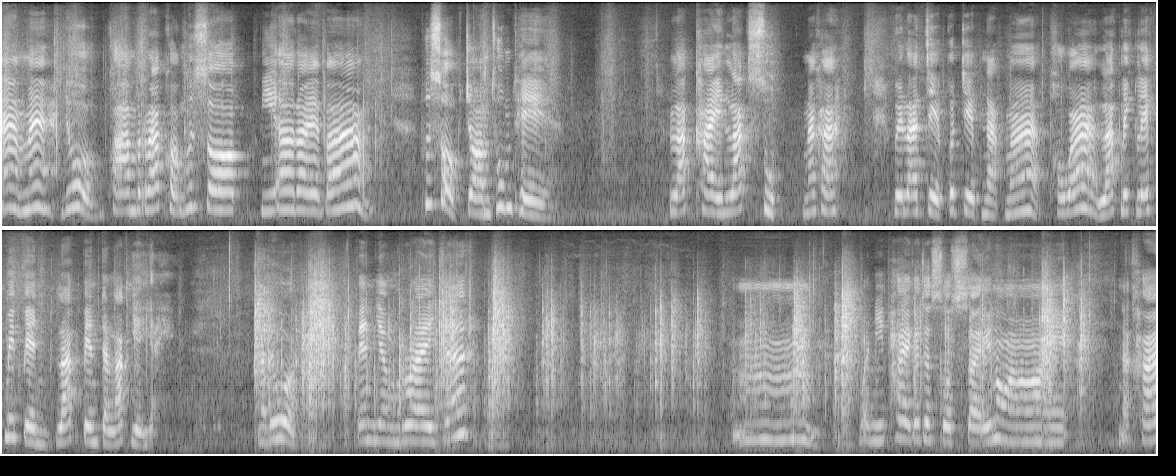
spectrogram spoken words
อะแม่ดูความรักของพฤษภมีอะไรบ้างพฤษภจอมทุ่มเท รักใครรักสุดนะคะ เวลาเจ็บก็เจ็บหนักมาก เพราะว่ารักเล็ก ๆ ไม่เป็นรักเป็นแต่รักใหญ่ ๆ มาดู เป็นอย่างไรจ๊ะวันนี้ไพ่ก็จะสดใสหน่อยนะคะ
